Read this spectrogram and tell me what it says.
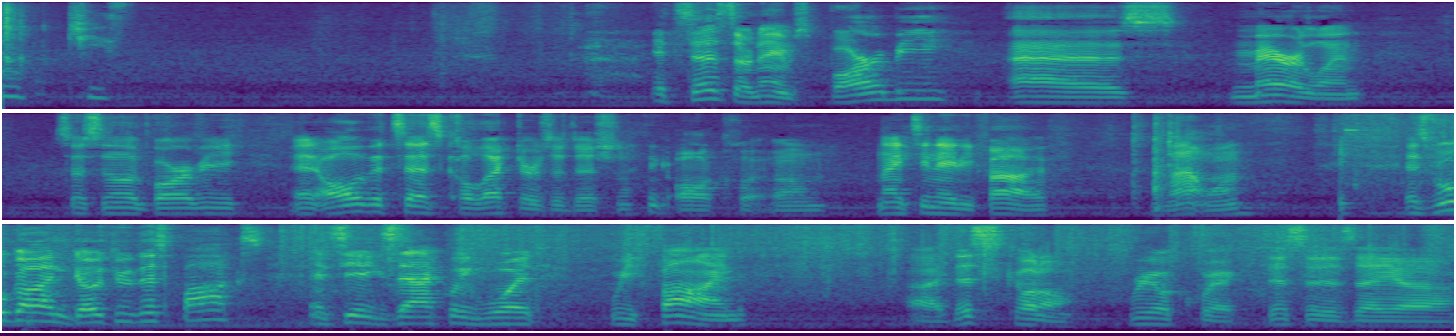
Oh, jeez. It says their names. Barbie as Marilyn. So it's another Barbie, and all of it says collector's edition. I think all um 1985. That one. Is we'll go ahead and go through this box and see exactly what we find. Uh, this hold on real quick. This is a uh,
